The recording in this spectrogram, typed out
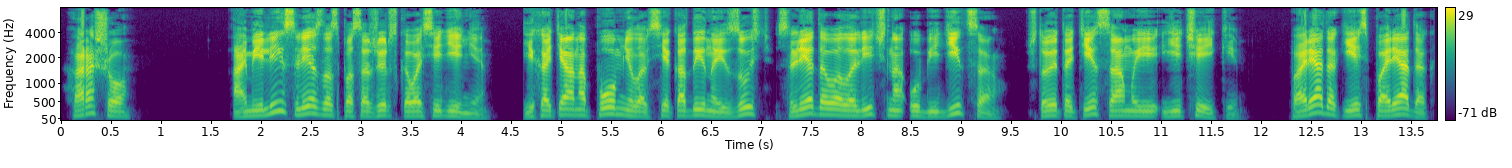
«Хорошо». Амели слезла с пассажирского сиденья. И хотя она помнила все коды наизусть, следовало лично убедиться, что это те самые ячейки. Порядок есть порядок,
